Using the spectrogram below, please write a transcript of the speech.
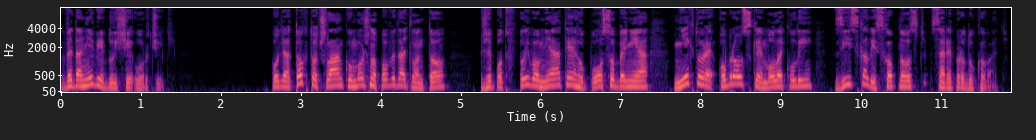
veda nevie bližšie určiť. Podľa tohto článku možno povedať len to, že pod vplyvom nejakého pôsobenia niektoré obrovské molekuly získali schopnosť sa reprodukovať.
